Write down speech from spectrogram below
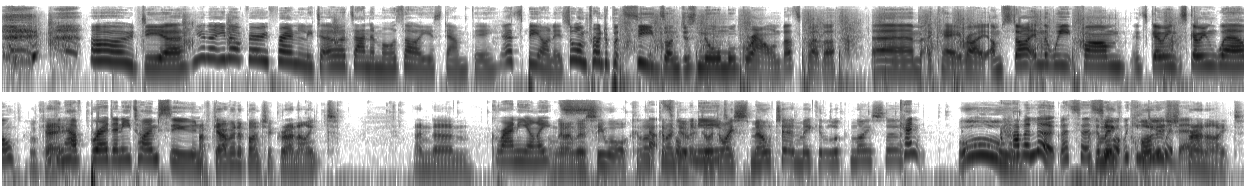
Oh dear. You know you're not very friendly to Earth's animals, are you, Stampy? Let's be honest. Oh I'm trying to put seeds on just normal ground. That's clever. Um okay, right. I'm starting the wheat farm. It's going it's going well. Okay. We can have bread anytime soon. I've gathered a bunch of granite. And um, Granny I'm gonna, I'm gonna see what, what can, I, can I do what we it. Do, do. I smelt it and make it look nicer? Can Ooh! have a look. Let's uh, see what we can do polished with it. granite.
